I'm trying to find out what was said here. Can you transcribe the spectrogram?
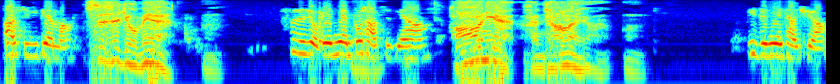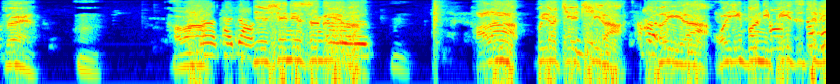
二十一遍吗？四十九遍，嗯。四十九遍念多长时间啊？好好念，很长了呀，嗯。一直念下去啊？对。嗯，好吧。嗯，台长。你先念三个月吧。嗯。好了，不要接气了，可以了。我已经帮你鼻子这里已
